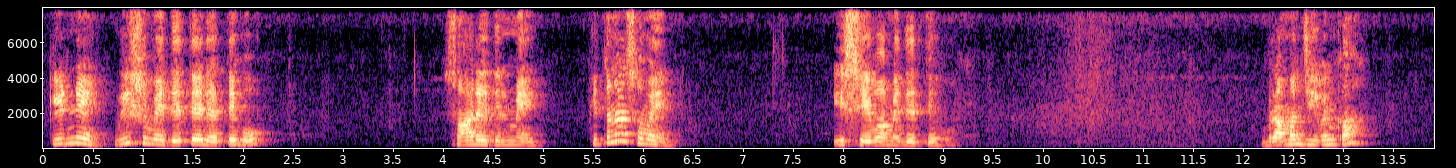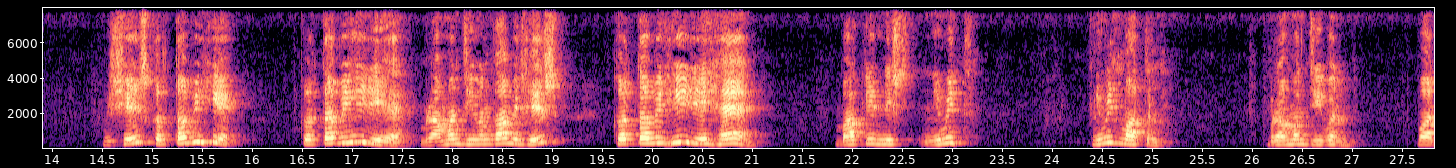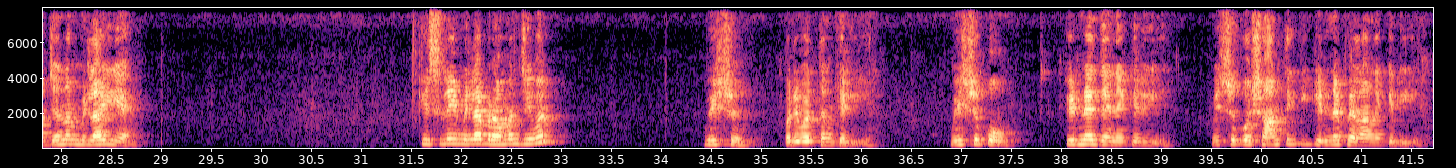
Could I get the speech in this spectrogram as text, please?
किरणें विश्व में देते रहते हो। सारे दिन में कितना समय इस सेवा में देते हो? ब्राह्मण जीवन का विशेष कर्तव्य ही है, कर्तव्य ही ये है। ब्राह्मण जीवन का विशेष कर्तव्य ही ये है। बाकी निमित्त निमित्त मात्र ब्राह्मण जीवन व जन्म मिला ही है। किस लिए मिला ब्राह्मण जीवन? विश्व परिवर्तन के लिए। विश्व को किरणें देने के लिए। विश्व को शांति की किरणें फैलाने के लिए।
